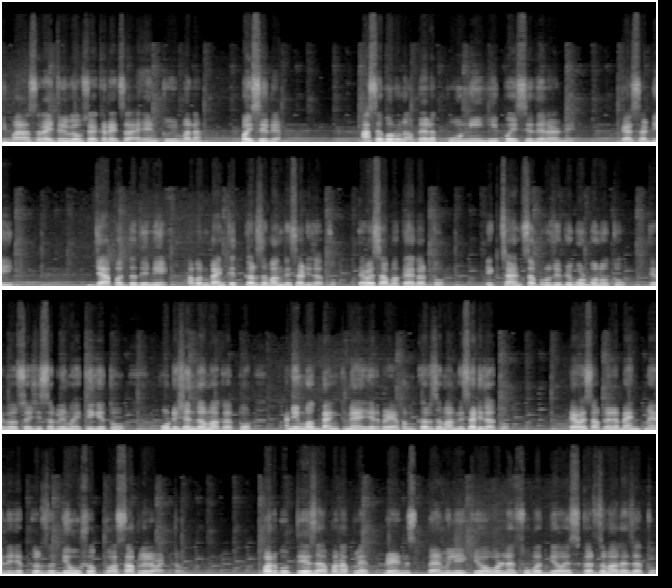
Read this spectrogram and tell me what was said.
की मला असं काहीतरी व्यवसाय करायचा आहे आणि तुम्ही मला पैसे द्या. असं करून आपल्याला कोणीही पैसे देणार नाही. त्यासाठी ज्या पद्धतीने आपण बँकेत कर्ज मागण्यासाठी जातो त्यावेळेस आपण काय करतो? एक छानसा प्रोजेक्ट रिपोर्ट बनवतो. त्या व्यवसायाची सगळी माहिती घेतो कोटेशन जमा करतो आणि मग बँक मॅनेजरकडे आपण कर्ज मागण्यासाठी जातो. त्यावेळेस आपल्याला बँक मॅनेजर कर्ज देऊ शकतो असं आपल्याला वाटतं. परंतु तेच आपण आपल्या फ्रेंड्स फॅमिली किंवा वडिलांसोबत ज्यावेळेस कर्ज मागायला जातो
